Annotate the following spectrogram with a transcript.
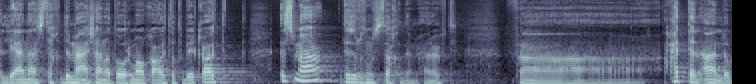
اللي أنا أستخدمها عشان أطور موقع أو تطبيقات اسمها تجربة مستخدم عرفت؟ فحتى الآن لو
